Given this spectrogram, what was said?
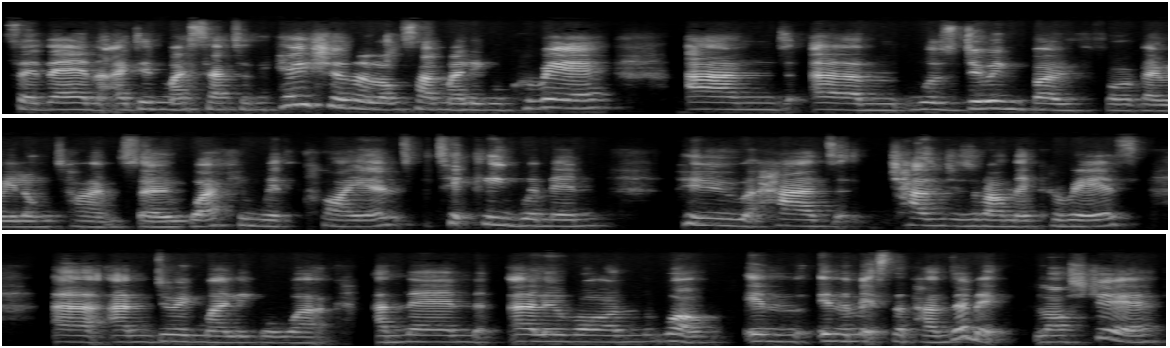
So then I did my certification alongside my legal career and um, was doing both for a very long time. So working with clients, particularly women who had challenges around their careers uh, and doing my legal work. And then earlier on, well, in, in the midst of the pandemic last year,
